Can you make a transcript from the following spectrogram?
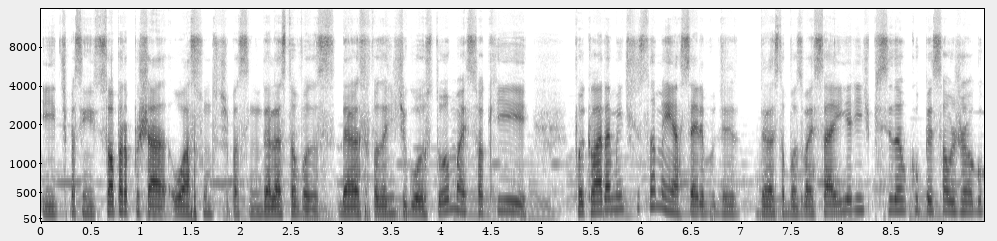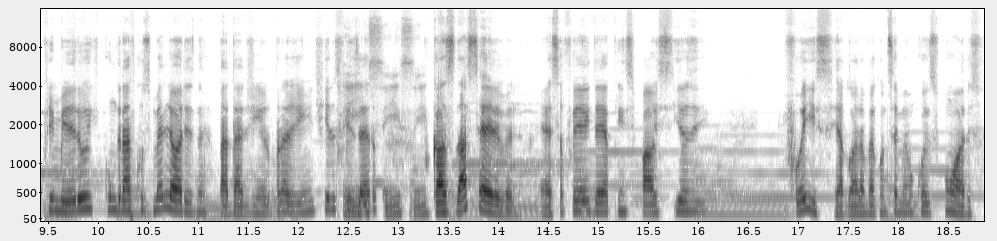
E, tipo assim, só pra puxar o assunto, tipo assim, The Last of Us. The Last of Us a gente gostou, mas só que foi claramente isso também. A série de The Last of Us vai sair e a gente precisa que o pessoal jogue o primeiro e com gráficos melhores, né? Pra dar dinheiro pra gente. E eles Sim, fizeram sim, sim. por causa da série, velho. Essa foi a ideia principal e e foi isso. E agora vai acontecer a mesma coisa com Horus.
